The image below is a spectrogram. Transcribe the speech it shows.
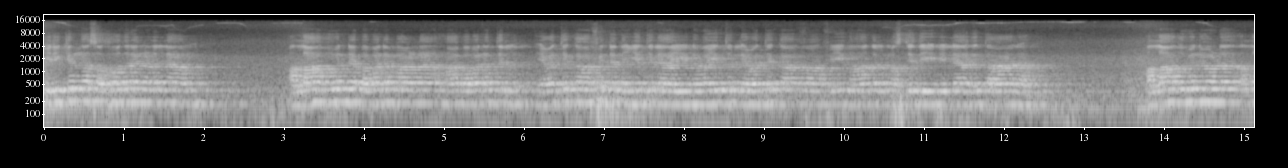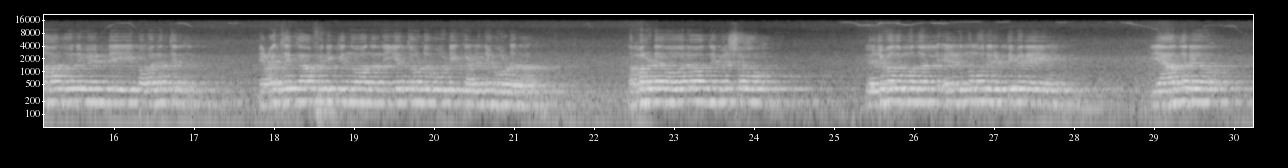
ഇരിക്കുന്ന സഹോദരങ്ങളെല്ലാം അള്ളാഹുവിന്റെ ഭവനമാണ്. ആ ഭവനത്തിൽ എവത്തിക്കാഫിന്റെ നെയ്യത്തിലായി നവയത്തുൽ മസ്ജിദി ലില്ലാഹി തആല. അള്ളാഹുവിനോട് അള്ളാഹുവിന് വേണ്ടി ഈ ഭവനത്തിൽ ഇഴത്തിക്കാഫിരിക്കുന്നു എന്ന നെയ്യത്തോടു കൂടി കഴിഞ്ഞുകൂടുക. നമ്മളുടെ ഓരോ നിമിഷവും എഴുപത് മുതൽ എഴുന്നൂറ് ഇരട്ടി വരെയും യാതൊരു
